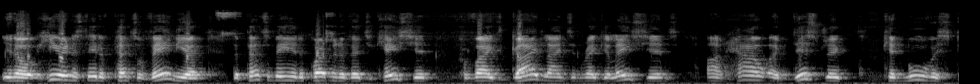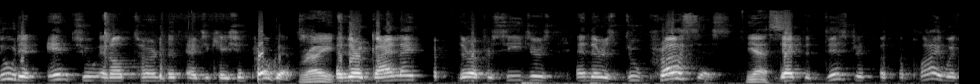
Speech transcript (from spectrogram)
you know, here in the state of Pennsylvania, the Pennsylvania Department of Education provides guidelines and regulations on how a district can move a student into an alternative education program. Right. And there are guidelines, there are procedures, and there is due process yes. that the district must comply with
